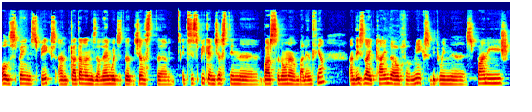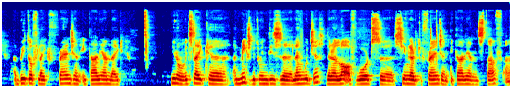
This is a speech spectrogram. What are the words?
all Spain speaks, and Catalan is a language that just um, it's spoken just in uh, Barcelona and Valencia, and it's like kind of a mix between uh, Spanish, a bit of like French and Italian, like you know, it's like uh, a mix between these uh, languages. There are a lot of words uh, similar to French and Italian and stuff, uh,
